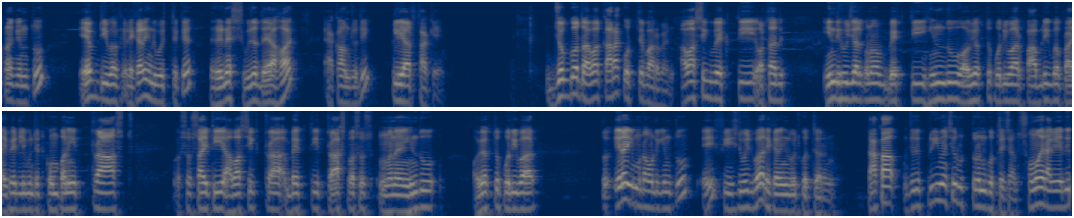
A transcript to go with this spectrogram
আপনার কিন্তু এফডি বা রেকারিং ডিপোজিট থেকে ঋণের সুবিধা দেওয়া হয় অ্যাকাউন্ট যদি ক্লিয়ার থাকে। যোগ্যতা বা কারা করতে পারবেন? আবাসিক ব্যক্তি, অর্থাৎ ইন্ডিভিজুয়াল কোনো ব্যক্তি, হিন্দু অবিভক্ত পরিবার পাবলিক বা private limited company trust society আবাসিক ট্রা, ব্যক্তি ট্রাস্ট বা মানে হিন্দু অবিভক্ত পরিবার, তো এরাই মোটামুটি কিন্তু এই ফিক্সড ডিপোজিট বা রেকারিং ডিপোজিট করতে পারেন। টাকা যদি প্রি ম্যাচুর উত্তোলন করতে চান, সময়ের আগে যদি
